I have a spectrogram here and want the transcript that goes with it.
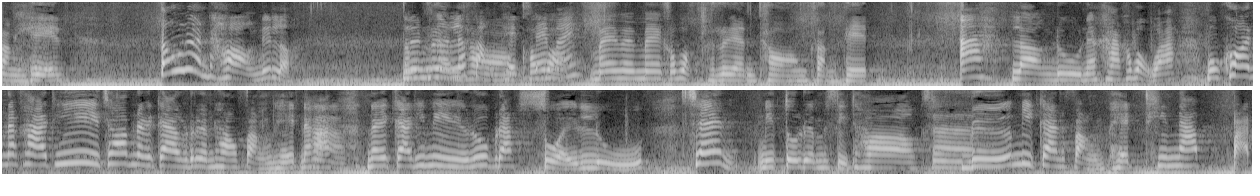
ฝั่งเพชรต้องเรือนทองด้วยเหรอ เรือนเรือนแล้วฝั่งเพชรเขาได้บอกไหม ไม่ไม่ไม่เขาบอกเรือนทองฝั่งเพชร อะลองดูนะคะเขาบอกว่าบุคคลนะคะที่ชอบนาฬิกาเรือนทองฝั่งเพชรนะคะ ค่ะนาฬิกาที่มีรูปลักษณ์สวยหรู เช่น มีตัวเรือนเป็นสีทอง ใช่ หรือมีการฝังเพชรที่หน้าปัด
